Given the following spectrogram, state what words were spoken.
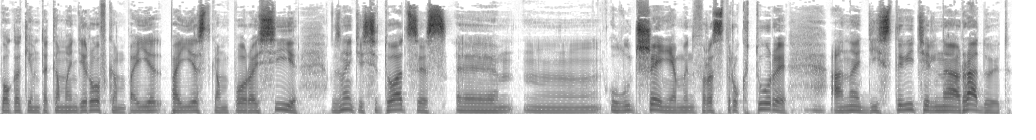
по каким-то командировкам, поездкам по России. Вы знаете, ситуация с э, э, улучшением инфраструктуры, она действительно радует,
